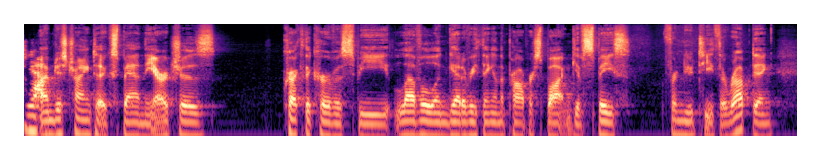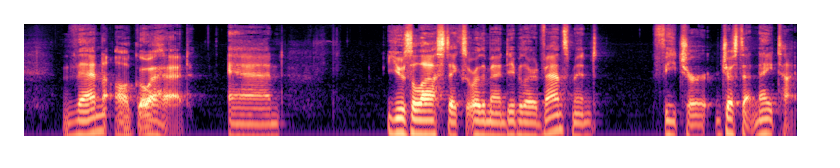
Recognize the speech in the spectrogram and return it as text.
Yeah. I'm just trying to expand the arches, correct the curve of Spee, level and get everything in the proper spot and give space for new teeth erupting. Then I'll go ahead and use elastics or the mandibular advancement feature just at nighttime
